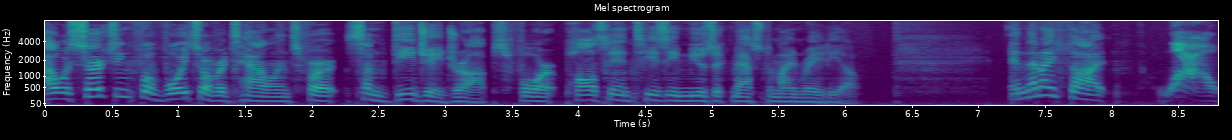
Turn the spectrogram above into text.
I was searching for voiceover talents for some DJ drops for Paul Santisi Music Mastermind Radio. And then I thought, wow,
